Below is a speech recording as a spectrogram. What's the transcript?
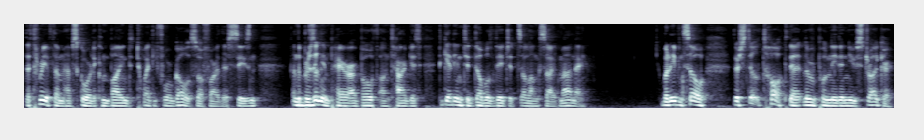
The three of them have scored a combined 24 goals so far this season, and the Brazilian pair are both on target to get into double digits alongside Mane. But even so, there's still talk that Liverpool need a new striker.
